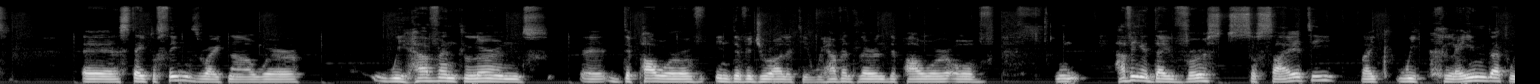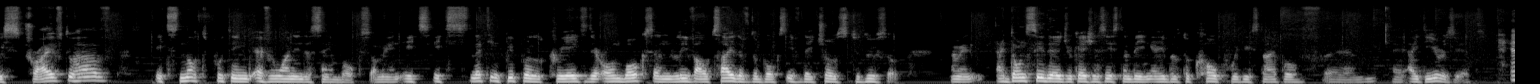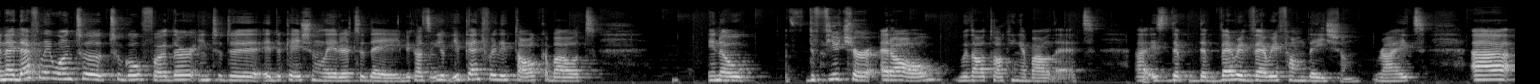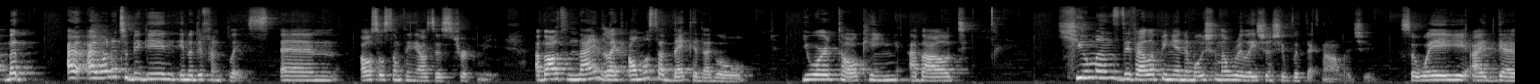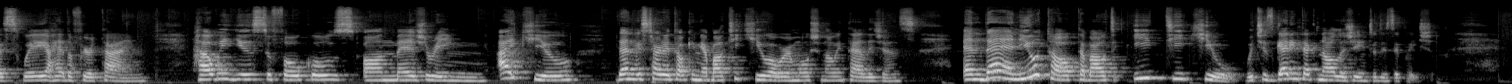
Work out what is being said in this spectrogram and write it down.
uh, state of things right now where we haven't learned uh, the power of individuality. We haven't learned the power of I mean, having a diverse society like we claim that we strive to have it's not putting everyone in the same box. I mean, it's it's letting people create their own box and live outside of the box if they chose to do so. I mean, I don't see the education system being able to cope with this type of um, ideas yet. And I definitely want to, to go further into the education later today because you, you can't really talk about, you know, the future at all without talking about that. Uh, it's the, the very, very foundation, right? Uh, but I, I wanted to begin in a different place and also something else that struck me. About nine, like almost a decade ago, you were talking about humans developing an emotional relationship with technology. So, way, I guess, way ahead of your time. How we used to focus on measuring IQ, then we started talking about EQ, our emotional intelligence. And then you talked about ETQ, which is getting technology into this equation.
